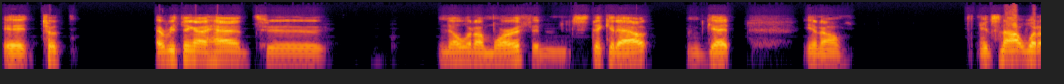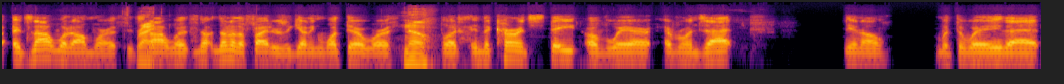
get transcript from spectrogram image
it took everything I had to know what I'm worth and stick it out and get you know it's not what it's not what I'm worth. It's Right. not what no, none of the fighters are getting what they're worth. No. But in the current state of where everyone's at, you know, with the way that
